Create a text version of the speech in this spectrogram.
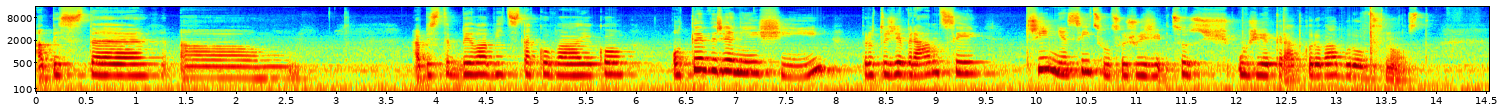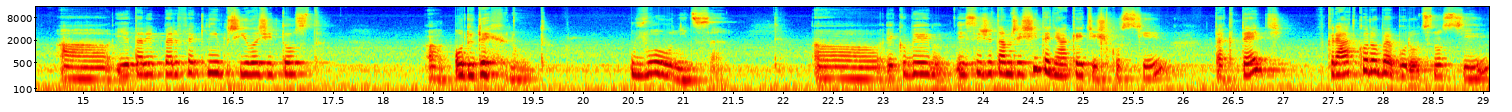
abyste, um, abyste byla víc taková jako otevřenější, protože v rámci tří měsíců, což už, což už je krátkodobá budoucnost, a je tady perfektní příležitost oddechnout, uvolnit se. A jakoby, jestliže tam řešíte nějaké těžkosti, tak teď, v krátkodobé budoucnosti,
